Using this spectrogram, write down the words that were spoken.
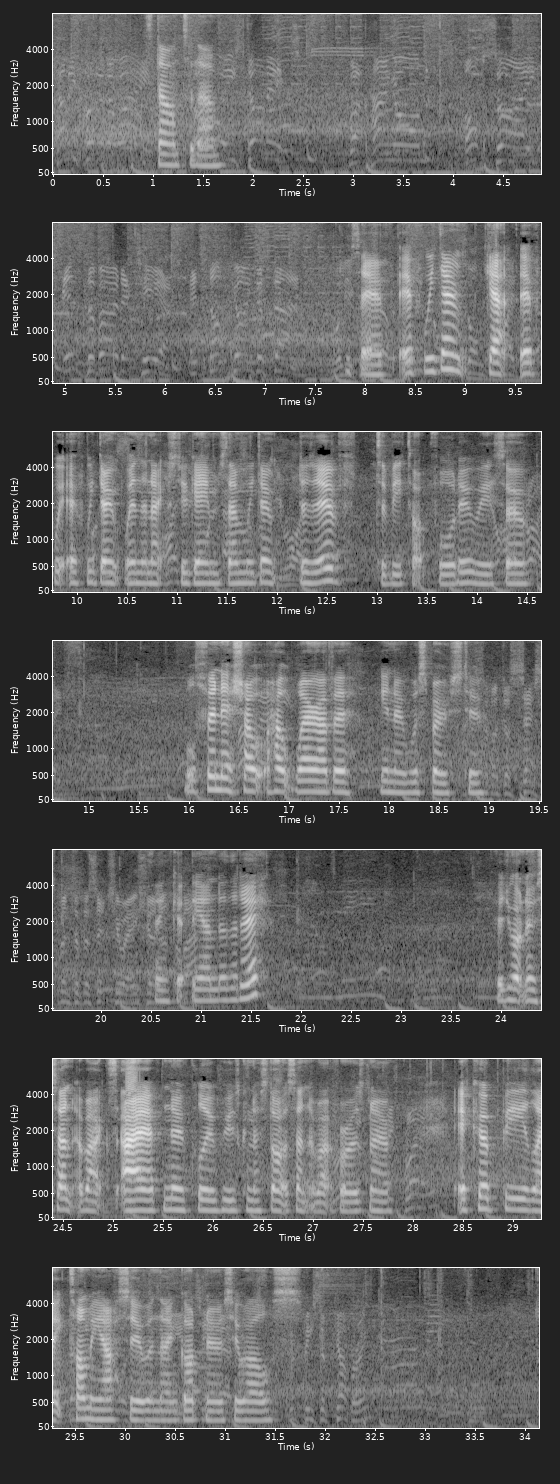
It's down to them. So if, if we don't get if we if we don't win the next two games then we don't deserve to be top four, do we? So we'll finish out, out wherever, you know, we're supposed to think, at the end of the day. Because you got no centre backs. I have no clue who's going to start centre back for us now. It could be like Tomiyasu and then God knows who else.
